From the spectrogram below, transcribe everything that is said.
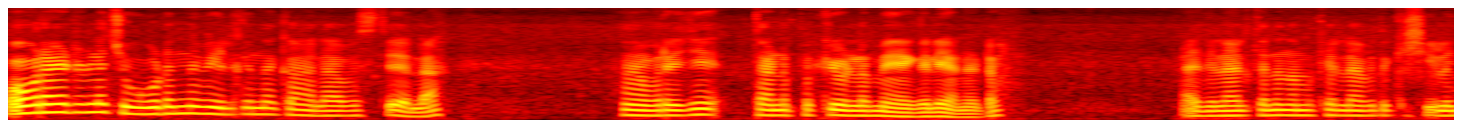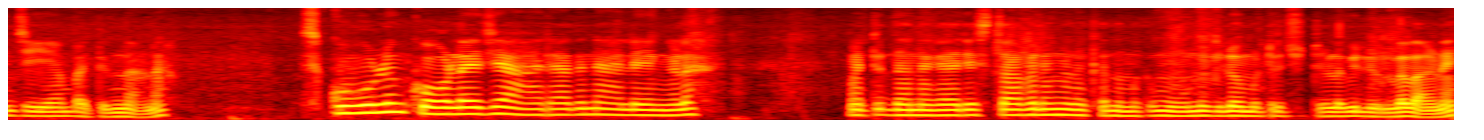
ഓവറായിട്ടുള്ള ചൂടെന്ന് വേൽക്കുന്ന കാലാവസ്ഥയല്ല. ആവറേജ് തണുപ്പൊക്കെയുള്ള മേഖലയാണ് കേട്ടോ അതിനാൽ തന്നെ നമുക്ക് എല്ലാവിധ കൃഷികളും ചെയ്യാൻ പറ്റുന്നതാണ്. സ്കൂളും കോളേജ് ആരാധനാലയങ്ങൾ മറ്റ് ധനകാര്യ സ്ഥാപനങ്ങളൊക്കെ നമുക്ക് മൂന്ന് കിലോമീറ്റർ ചുറ്റളവിലുള്ളതാണ്.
